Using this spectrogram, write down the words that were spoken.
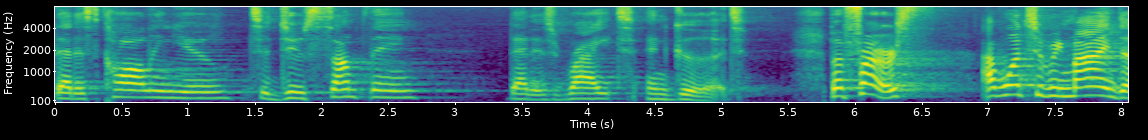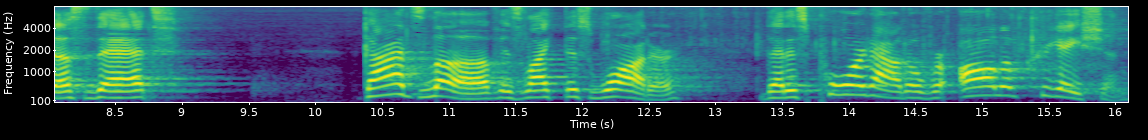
that is calling you to do something that is right and good. But first, I want to remind us that God's love is like this water that is poured out over all of creation.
